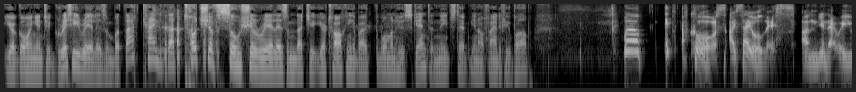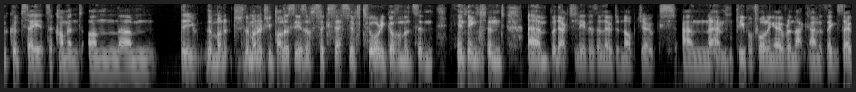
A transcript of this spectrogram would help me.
you're going into gritty realism, but that kind of that touch of social realism that you, are talking about, the woman who's skint and needs to, you know, find a few bob. Well, it, of course, I say all this, and you know, you could say it's a comment on um, the the, mon- the monetary policies of successive Tory governments in in England, um, but actually there's a load of knob jokes and um, people falling over and that kind of thing. So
